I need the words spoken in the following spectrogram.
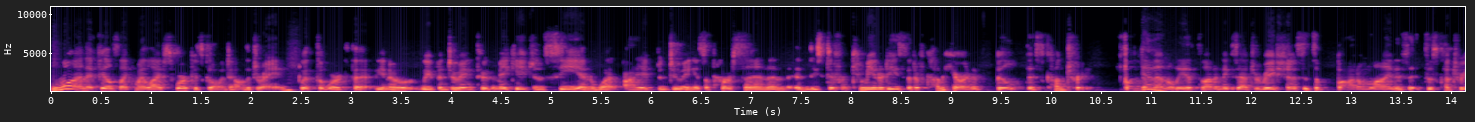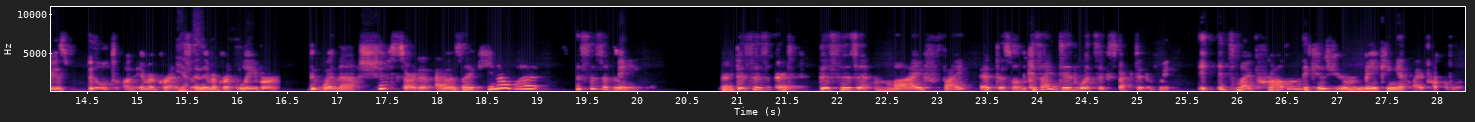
one, it feels like my life's work is going down the drain with the work that you know we've been doing through the Make Agency and what I've been doing as a person and, and these different communities that have come here and have built this country. Fundamentally, yeah. it's not an exaggeration. It's, it's a bottom line. Is that this country is built on immigrants yes. and immigrant labor. When that shift started, I was like, you know what? This isn't me. Right. This isn't this isn't my fight at this moment because I did what's expected of me. It, it's my problem because you're making it my problem.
